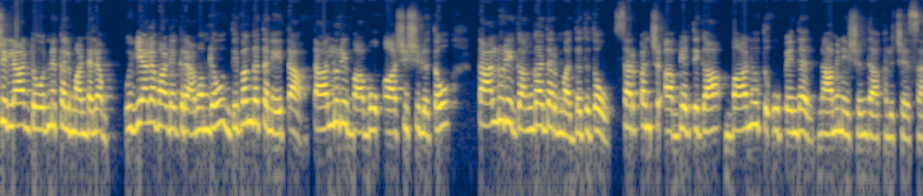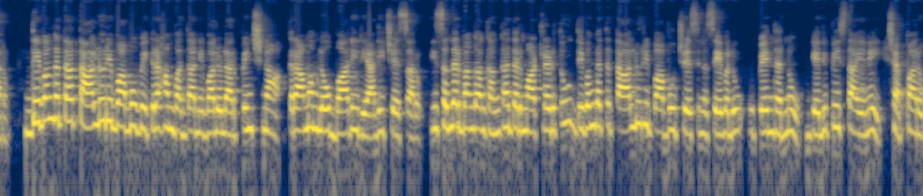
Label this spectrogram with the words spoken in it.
జిల్లా డోర్నకల్ మండలం ఉయ్యాలవాడ గ్రామంలో దివంగత నేత తాళ్ళూరి బాబు ఆశీస్సులతో తాళ్ళూరి గంగాధర్ మద్దతుతో సర్పంచ్ అభ్యర్థిగా బానూత్ ఉపేందర్ నామినేషన్ దాఖలు చేశారు. దివంగత తాళ్ళూరి బాబు విగ్రహం వద్ద నివాళులు అర్పించిన గ్రామంలో భారీ ర్యాలీ చేశారు. ఈ సందర్భంగా గంగాధర్ మాట్లాడుతూ దివంగత తాళ్ళూరి బాబు చేసిన సేవలు ఉపేందర్ను గెలిపిస్తాయని చెప్పారు.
